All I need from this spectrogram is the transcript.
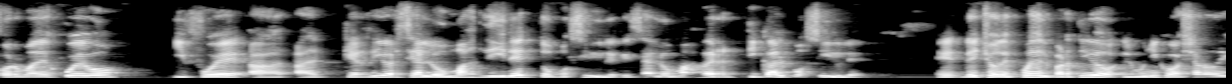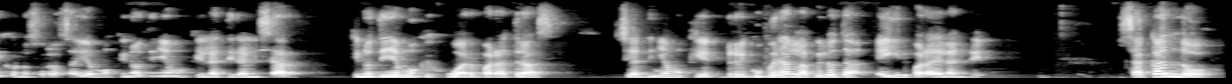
forma de juego y fue a, que River sea lo más directo posible, que sea lo más vertical posible. Eh, de hecho, después del partido, el muñeco Gallardo dijo, nosotros sabíamos que no teníamos que lateralizar, que no teníamos que jugar para atrás, o sea, teníamos que recuperar la pelota e ir para adelante. Sacando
